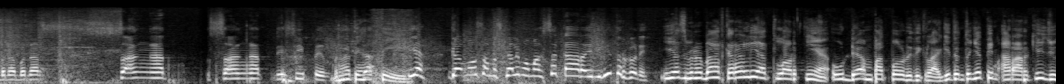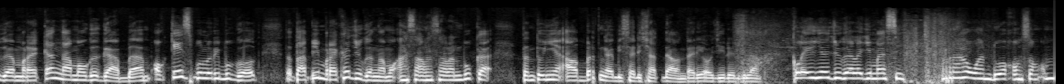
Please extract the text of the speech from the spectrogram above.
benar-benar sangat sangat disiplin. Berhati-hati. Iya, nggak mau sama sekali memaksa ke arah inhibitor gue nih. Iya sebenarnya banget. Karena lihat Lordnya udah 40 detik lagi. Tentunya tim RRQ juga mereka nggak mau gegabah. Oke 10.000 gold. Tetapi mereka juga nggak mau asal-asalan buka. Tentunya Albert nggak bisa di shutdown tadi Oji udah bilang. Clay-nya juga lagi masih rawan 204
